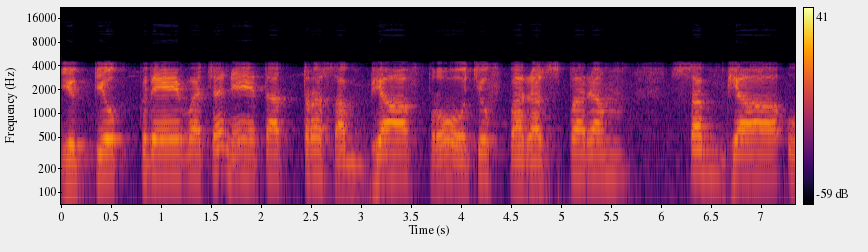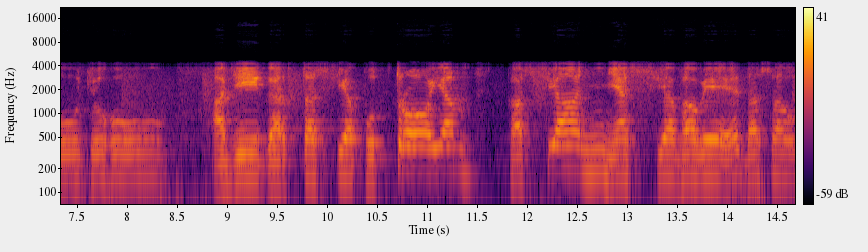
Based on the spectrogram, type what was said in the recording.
इत्युक्ते वचने तत्र सभ्याः प्रोचुः परस्परं सभ्या ऊचुः। अजीगर्तस्य पुत्रोऽयं कस्यान्यस्य भवेदसौ।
